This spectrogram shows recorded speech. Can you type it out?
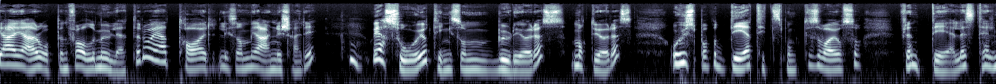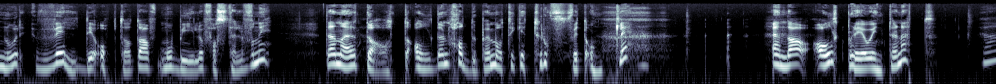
jeg er åpen for alle muligheter, og jeg tar liksom, jeg er nysgjerrig. Og jeg så jo ting som burde gjøres, måtte gjøres. Og husk på, på det tidspunktet så var jo også fremdeles Telenor veldig opptatt av mobil- og fasttelefoni. Den der dataalderen hadde på en måte ikke truffet ordentlig. Enda alt ble jo internett. Ja.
